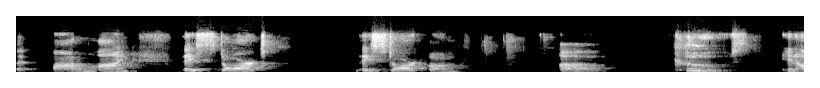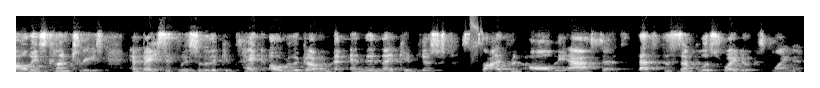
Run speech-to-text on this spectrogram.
but bottom line, they start they start um, uh, coups in all these countries, and basically so that they can take over the government and then they can just siphon all the assets. That's the simplest way to explain it.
